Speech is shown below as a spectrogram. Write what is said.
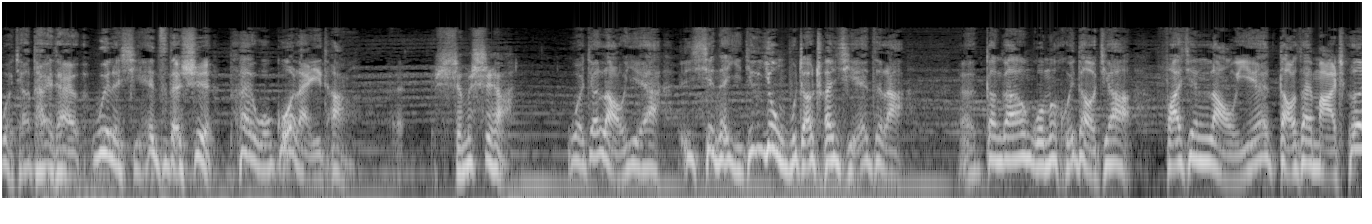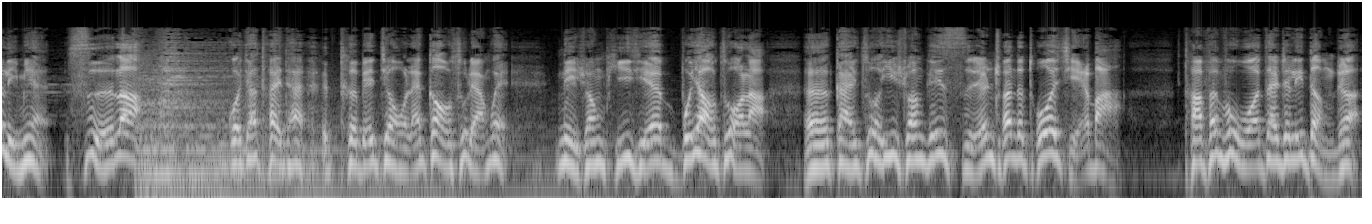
我家太太为了鞋子的事派我过来一趟。什么事啊？我家老爷啊，现在已经用不着穿鞋子了。呃，刚刚我们回到家，发现老爷倒在马车里面死了。我家太太特别叫我来告诉两位，那双皮鞋不要做了，呃，改做一双给死人穿的拖鞋吧。他吩咐我在这里等着，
